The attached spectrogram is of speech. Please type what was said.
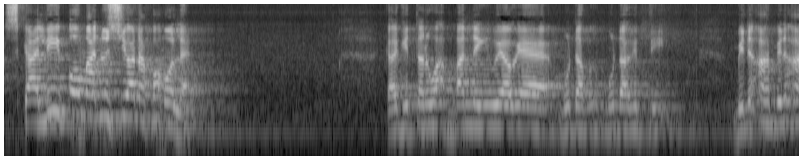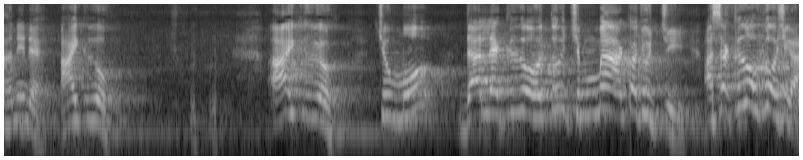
Sekalipun manusia nampak molek. Kalau kita nak banding dengan orang mudah mudah reti. Bid'ah-bid'ah ni dah, air keruh. air keruh. Cuma dalam keruh tu cemar kau cuci. Asal keruh-keruh juga.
